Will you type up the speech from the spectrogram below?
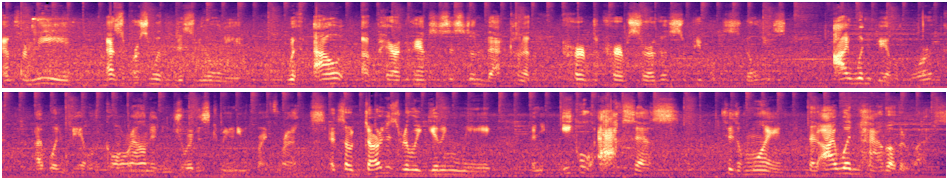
And for me, as a person with a disability, without a paratransit system that kind of curb to curb service for people with disabilities, I wouldn't be able to work. I wouldn't be able to go around and enjoy this community with my friends. And so DART is really giving me an equal access to Des Moines that I wouldn't have otherwise.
